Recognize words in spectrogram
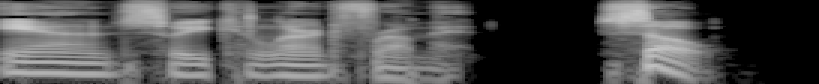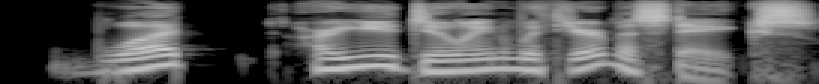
and so you can learn from it. So, what are you doing with your mistakes?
